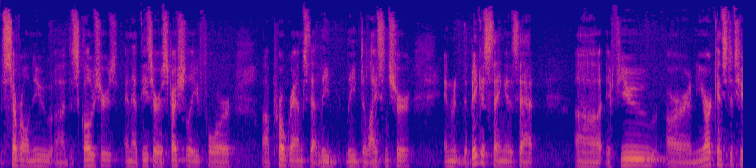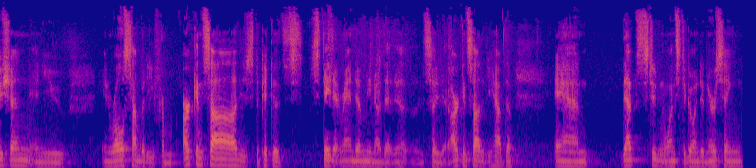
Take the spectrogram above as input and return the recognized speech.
several new uh, disclosures, and that these are especially for uh, programs that lead, lead to licensure. And the biggest thing is that uh, if you are a New York institution and you enroll somebody from Arkansas, just to pick a state at random, you know, that, uh, so Arkansas that you have them, and that student wants to go into nursing,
